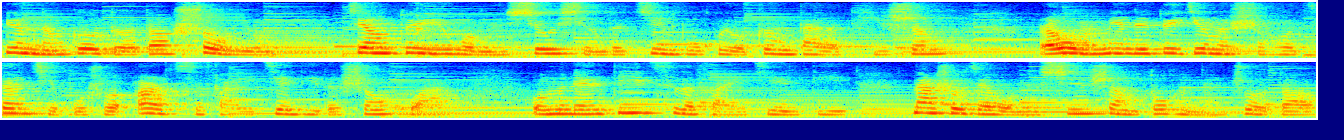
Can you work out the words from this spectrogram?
并能够得到受用，这样对于我们修行的进步会有更大的提升。而我们面对对镜的时候，暂且不说二次法义见地的升华，我们连第一次的法义见地纳受在我们心上都很难做到。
